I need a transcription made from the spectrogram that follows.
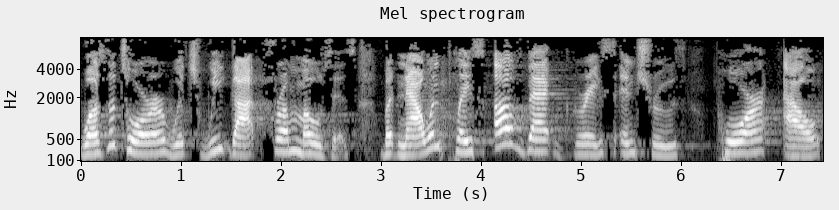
was the Torah, which we got from Moses. But now, in place of that grace and truth, pour out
